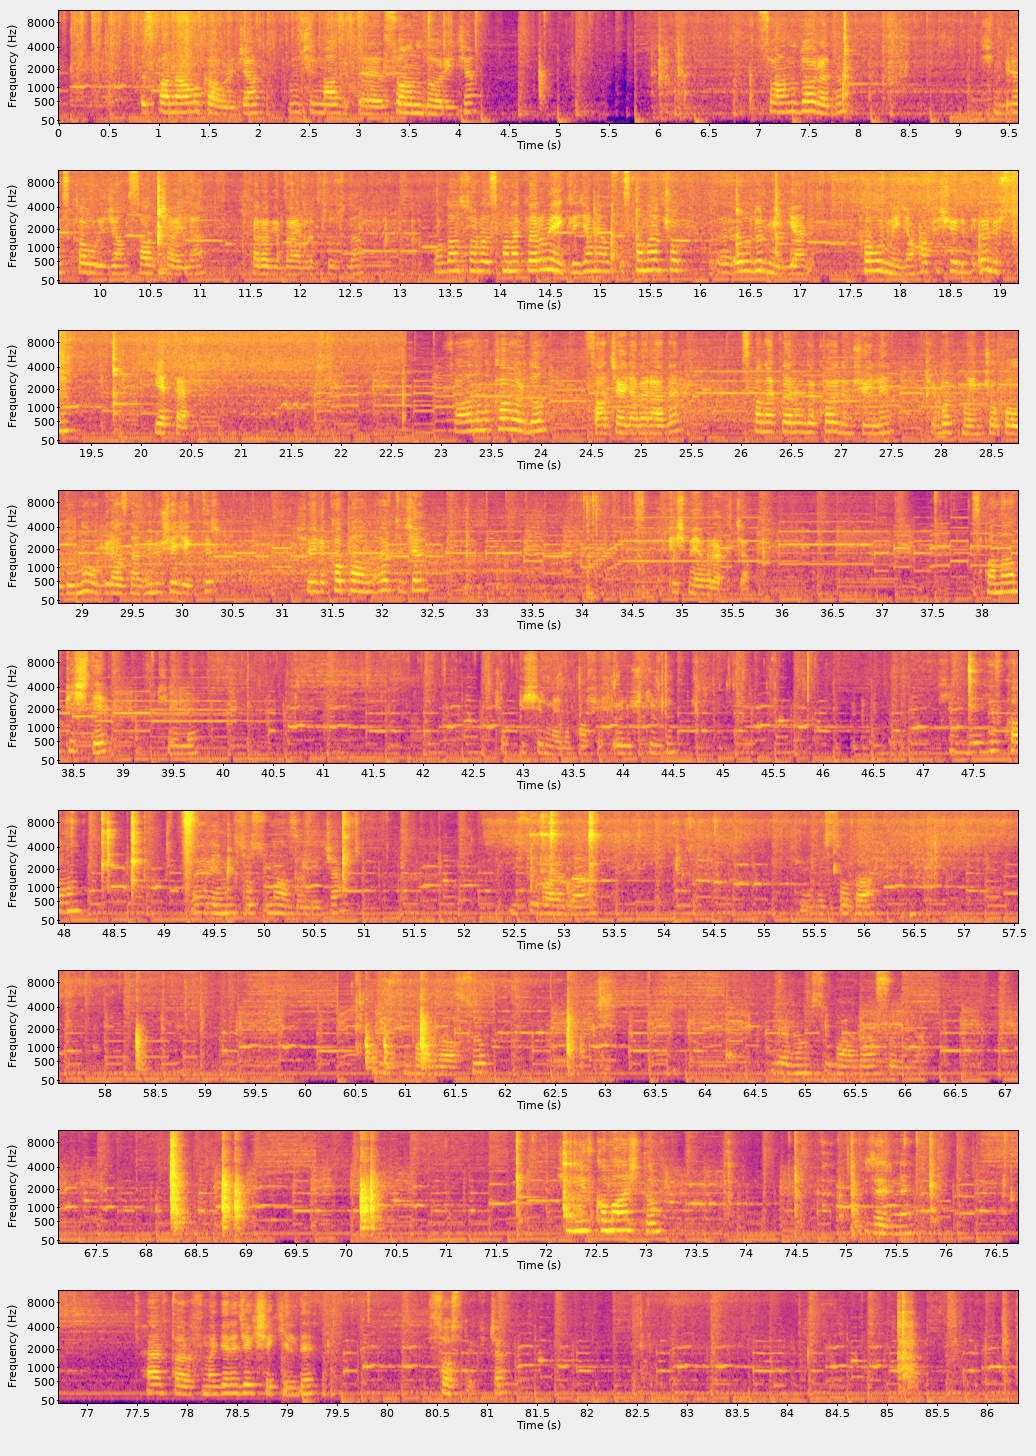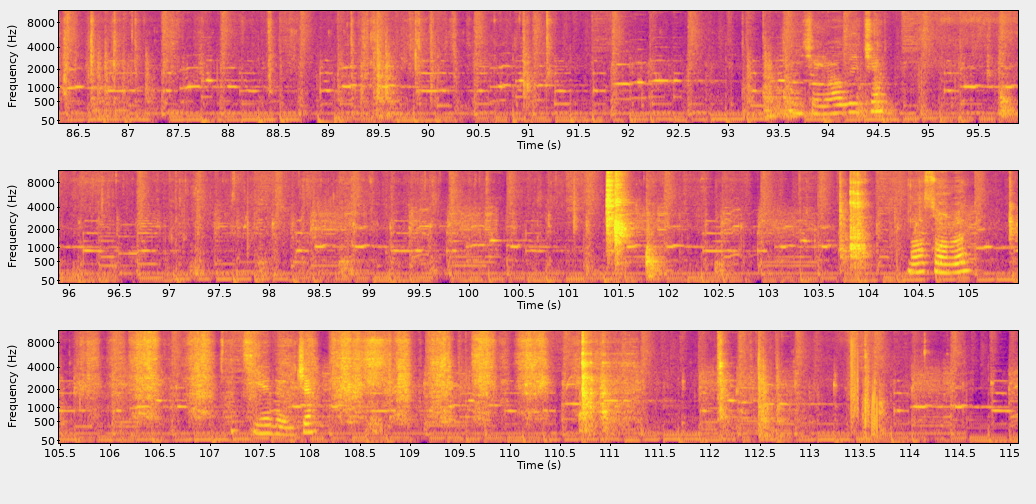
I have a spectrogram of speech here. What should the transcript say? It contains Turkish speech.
ıspanağımı kavuracağım. Bunun için e, soğanı doğrayacağım. Soğanı doğradım. Şimdi biraz kavuracağım salçayla, karabiberle, tuzla. Ondan sonra ıspanaklarımı ekleyeceğim. Yalnız ıspanağı çok e, öldürmeyeceğim yani kavurmayacağım. Hafif şöyle bir ölüşsün. Yeter. Soğanımı kavurdum salçayla beraber. Ispanaklarımı da koydum şöyle. Şöyle bakmayın çok olduğunu. O birazdan ölüşecektir. Şöyle kapağını örteceğim. Pişmeye bırakacağım. Ispanağım pişti. Şöyle. Çok pişirmedim. Hafif ölüştürdüm. Şimdi yufkamın böreğimin sosunu hazırlayacağım. Bir su bardağı. Şöyle soda. Bir su bardağı su. Yarım su bardağı sıvı. Şimdi yufkamı açtım. Üzerine her tarafına gelecek şekilde sos dökeceğim. İyice yağlayacağım. Daha sonra ikiye böleceğim.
